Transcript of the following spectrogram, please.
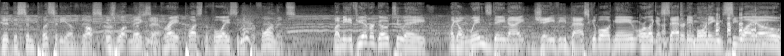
the, the simplicity of this Oh, is what makes it great. Plus the voice and the performance. But I mean, if you ever go to a like a Wednesday night JV basketball game or like a Saturday morning CYO.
